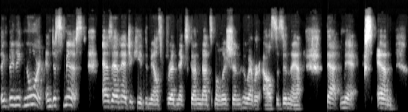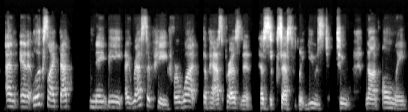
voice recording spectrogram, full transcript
They've been ignored and dismissed as uneducated males, rednecks, gun nuts, militia, whoever else is in that that mix. And and and it looks like that may be a recipe for what the past president has successfully used to not only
